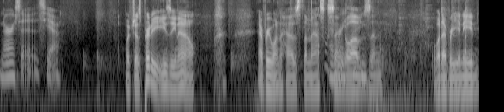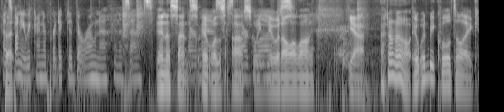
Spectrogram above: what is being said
nurses. Yeah. which is pretty easy now. Everyone has the masks and gloves and whatever you need. That's but funny. We kind of predicted the Rona in a sense. in a sense, it was masks and our us. We knew it all along. Yeah, I don't know. It would be cool to like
